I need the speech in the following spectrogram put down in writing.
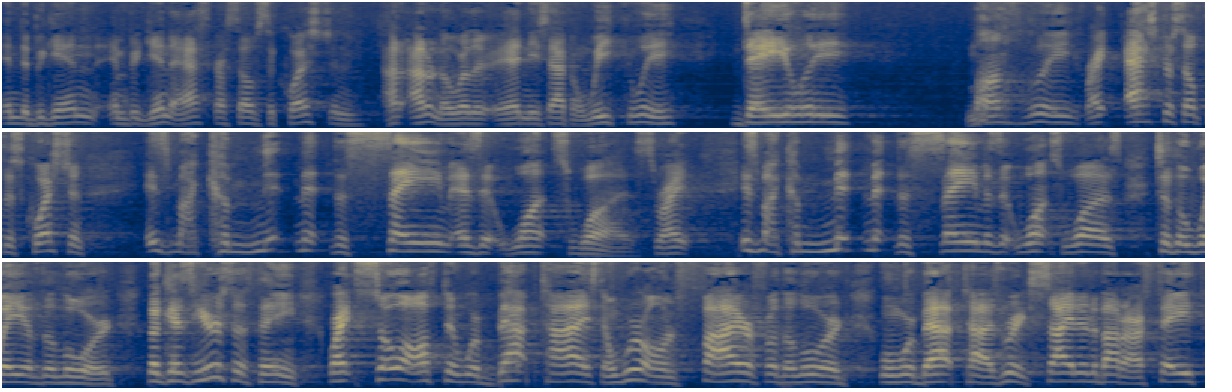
and to begin and begin to ask ourselves the question I, I don't know whether it needs to happen weekly, daily, monthly, right? Ask yourself this question Is my commitment the same as it once was, right? Is my commitment the same as it once was to the way of the Lord? Because here's the thing, right? So often we're baptized and we're on fire for the Lord when we're baptized. We're excited about our faith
